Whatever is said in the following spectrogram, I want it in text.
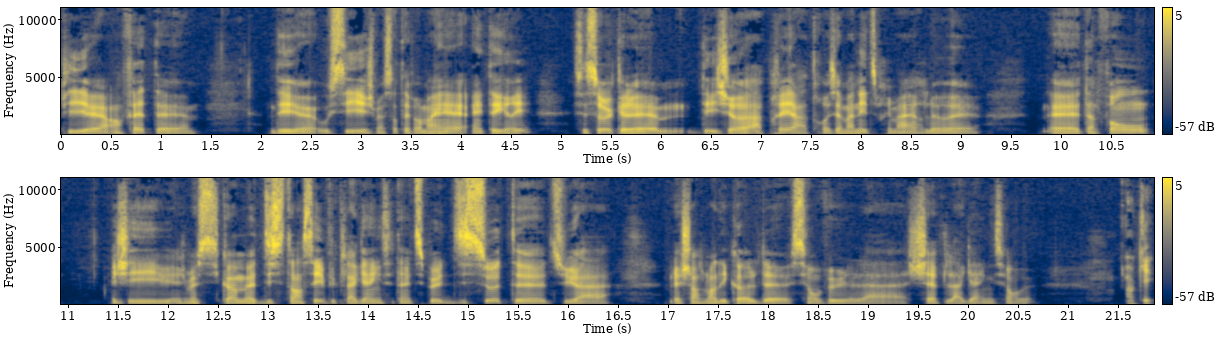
Puis euh, en fait, euh, des euh, aussi, je me sentais vraiment intégré. C'est sûr que déjà après, à la troisième année du primaire, là, dans le fond, j'ai, je me suis comme distancé vu que la gang s'était un petit peu dissoute euh, dû à le changement d'école de, si on veut, la chef de la gang, si on veut. OK.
